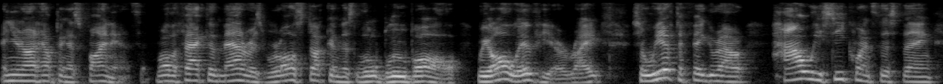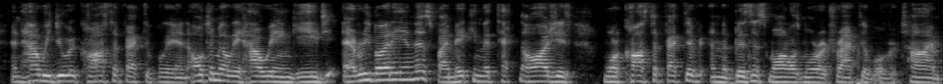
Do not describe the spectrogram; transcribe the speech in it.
and you're not helping us finance it. Well, the fact of the matter is, we're all stuck in this little blue ball. We all live here, right? So we have to figure out how we sequence this thing and how we do it cost effectively and ultimately how we engage everybody in this by making the technologies more cost effective and the business models more attractive over time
